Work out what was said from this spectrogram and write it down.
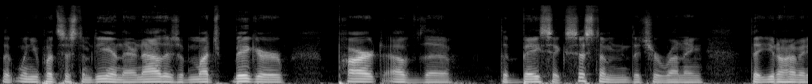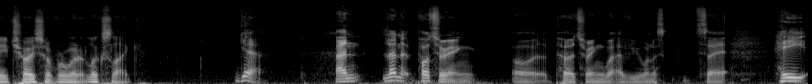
that when you put System D in there, now there's a much bigger part of the the basic system that you're running that you don't have any choice over what it looks like. Yeah, and Leonard Poettering or Pertering, whatever you want to say it, he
